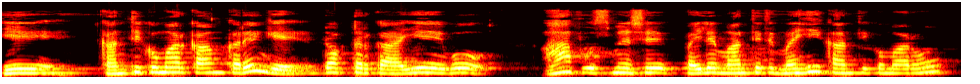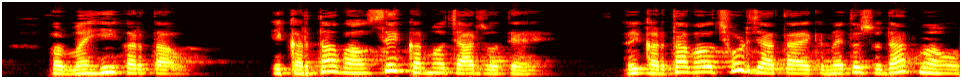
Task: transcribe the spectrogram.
ये कांति कुमार काम करेंगे डॉक्टर का ये वो आप उसमें से पहले मानते थे मैं ही कांति कुमार हूँ और मैं ही करता हूँ। ये कर्ता भाव से कर्म चार्ज होते हैं। अभी कर्ता भाव छूट जाता है कि मैं तो शुद्धात्मा हूँ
